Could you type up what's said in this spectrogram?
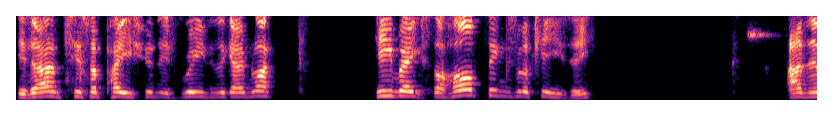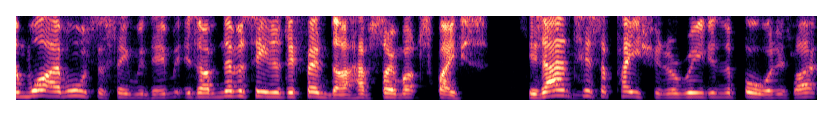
His anticipation is reading the game like he makes the hard things look easy. And then what I've also seen with him is I've never seen a defender have so much space his anticipation of reading the ball, and it's like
